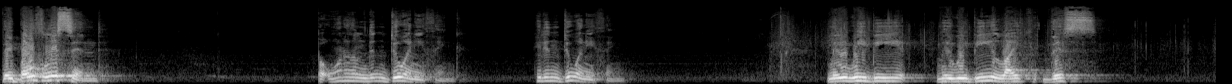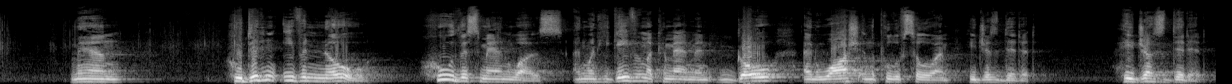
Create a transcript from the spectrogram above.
they both listened, but one of them didn't do anything. He didn't do anything. May we be, may we be like this man who didn't even know who this man was. And when he gave him a commandment, go and wash in the pool of Siloam, he just did it. He just did it.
